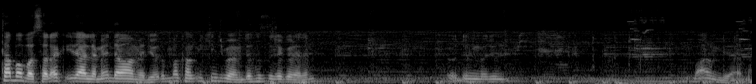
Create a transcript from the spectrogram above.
taba basarak ilerlemeye devam ediyorum. Bakalım ikinci bölümde hızlıca görelim. Ödül ödül var mı bir yerde?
